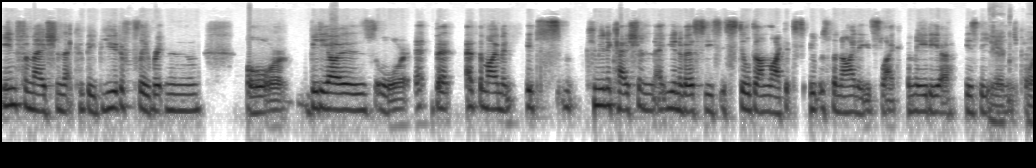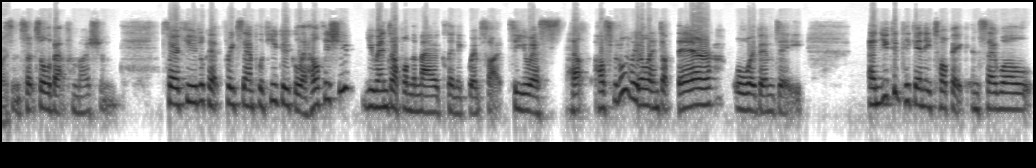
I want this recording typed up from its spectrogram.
information that could be beautifully written or videos or but at the moment it's communication at universities is still done like it's it was the 90s like the media is the yeah, end person point. so it's all about promotion so if you look at, for example, if you Google a health issue, you end up on the Mayo Clinic website. It's a US health hospital. We all end up there or WebMD. And you could pick any topic and say, well,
